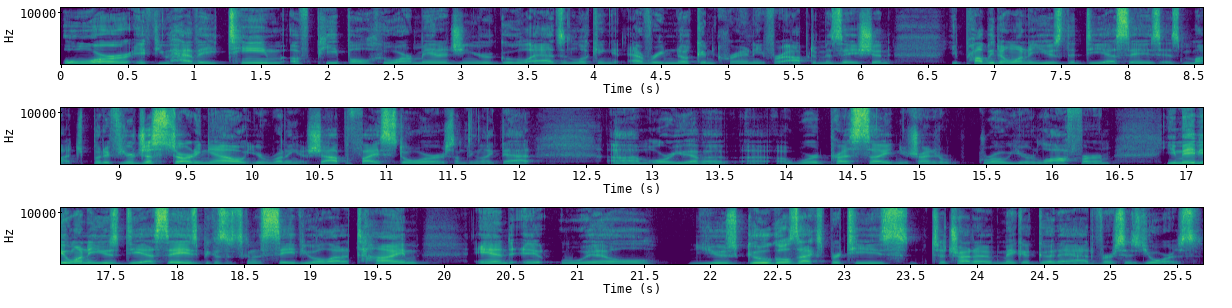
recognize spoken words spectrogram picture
or if you have a team of people who are managing your Google Ads and looking at every nook and cranny for optimization, you probably don't want to use the DSAs as much. But if you're just starting out, you're running a Shopify store or something like that, um, or you have a, a, WordPress site and you're trying to grow your law firm, you maybe want to use DSAs because it's going to save you a lot of time and it will use Google's expertise to try to make a good ad versus yours.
